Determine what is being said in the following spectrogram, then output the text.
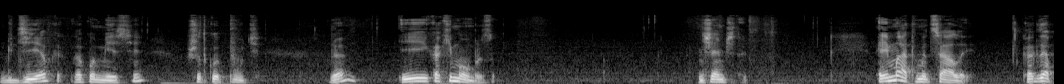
где, в каком месте, что такое путь, да, и каким образом. Начинаем читать. Эймат мы целый. Когда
